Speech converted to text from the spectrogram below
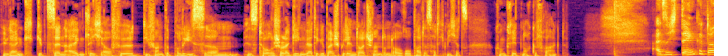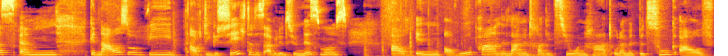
Vielen Dank. Gibt es denn eigentlich auch für Defund the Police ähm, historische oder gegenwärtige Beispiele in Deutschland und Europa? Das hatte ich mich jetzt konkret noch gefragt. Also ich denke, dass ähm, genauso wie auch die Geschichte des Abolitionismus auch in Europa eine lange Tradition hat oder mit Bezug auf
